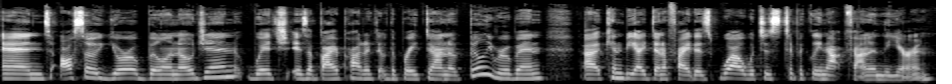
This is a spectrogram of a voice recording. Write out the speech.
and also urobilinogen, which is a byproduct of the breakdown of bilirubin, uh, can be identified as well, which is typically not found in the urine.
